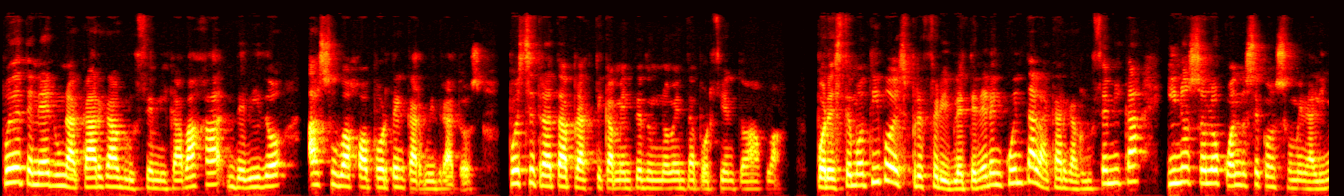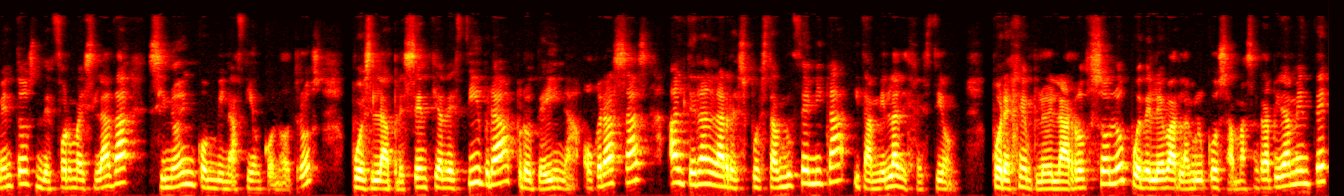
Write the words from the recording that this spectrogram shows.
puede tener una carga glucémica baja debido a su bajo aporte en carbohidratos, pues se trata prácticamente de un 90% agua. Por este motivo es preferible tener en cuenta la carga glucémica y no solo cuando se consumen alimentos de forma aislada, sino en combinación con otros, pues la presencia de fibra, proteína o grasas alteran la respuesta glucémica y también la digestión. Por ejemplo, el arroz solo puede elevar la glucosa más rápidamente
